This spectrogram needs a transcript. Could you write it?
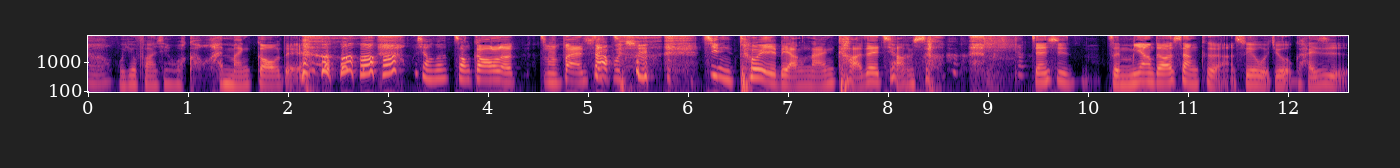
嗯、我又发现，我靠，还蛮高的。我想说，糟糕了，怎么办？下不去，进退两难，卡在墙上。真是怎么样都要上课啊，所以我就还是。”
